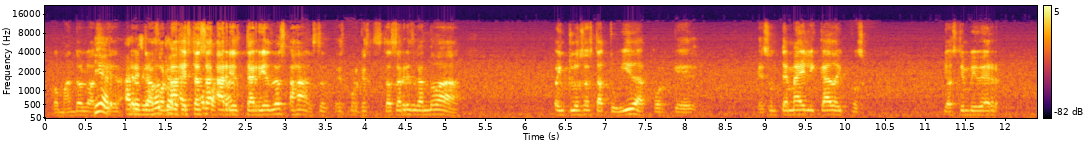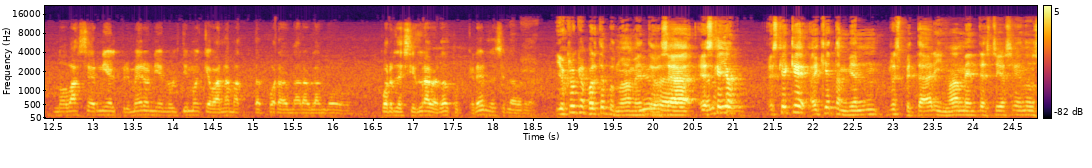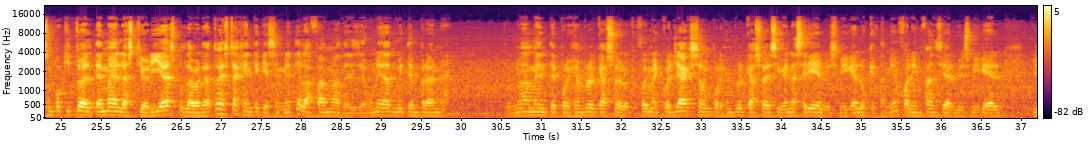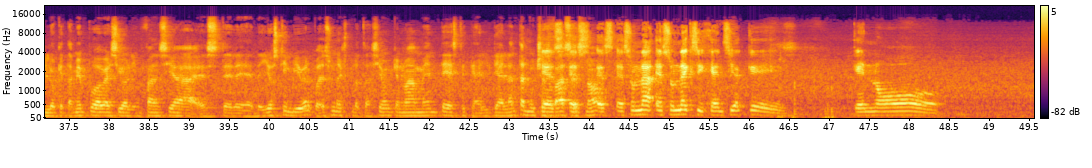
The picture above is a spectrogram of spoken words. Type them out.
tomándolo Sí, así, de- otra forma, estás arries- te arriesgas, ajá, estás- es porque te estás arriesgando a, o incluso hasta tu vida, porque es un tema delicado y pues Justin Bieber no va a ser ni el primero ni el último en que van a matar por andar hablando, por decir la verdad, por querer decir la verdad. Yo creo que aparte, pues nuevamente, o sea, es que yo, es que hay que, hay que también respetar y nuevamente estoy saliéndonos un poquito del tema de las teorías, pues la verdad toda esta gente que se mete a la fama desde una edad muy temprana, pues nuevamente, por ejemplo, el caso de lo que fue Michael Jackson, por ejemplo, el caso de si ven la serie de Luis Miguel, lo que también fue la infancia de Luis Miguel y lo que también pudo haber sido la infancia este, de, de Justin Bieber, pues es una explotación que nuevamente este, te, te adelanta muchas es, fases, es- ¿no? es- es una, es una exigencia que, que no,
